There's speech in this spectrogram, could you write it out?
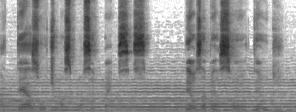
até as últimas consequências. Deus abençoe o teu dia.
